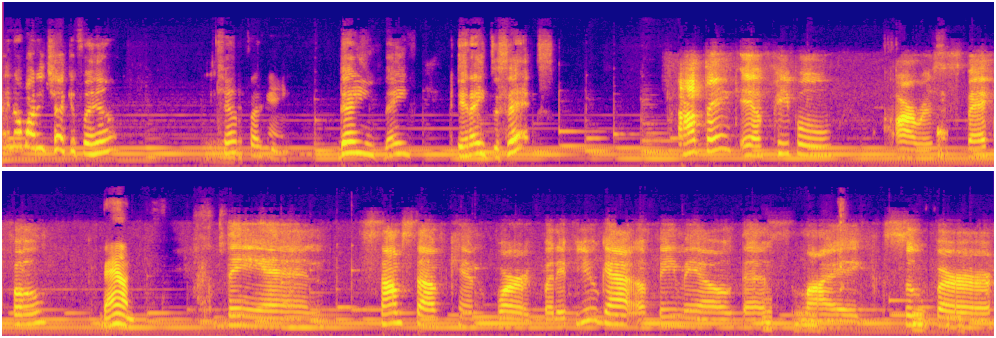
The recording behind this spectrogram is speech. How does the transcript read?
Ain't nobody checking for him. Shut the fuck. They ain't they ain't, it ain't the sex. I think if people are respectful, Bound. Then some stuff can work. But if you got a female that's Mhm. like super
